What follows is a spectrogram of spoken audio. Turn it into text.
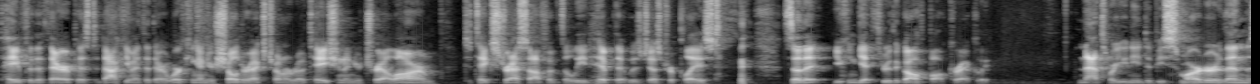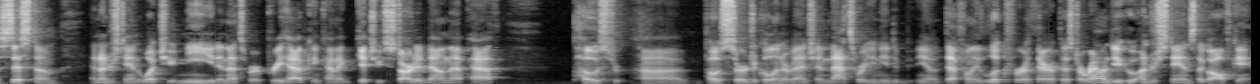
pay for the therapist to document that they're working on your shoulder external rotation and your trail arm to take stress off of the lead hip that was just replaced so that you can get through the golf ball correctly and that's where you need to be smarter than the system and understand what you need. And that's where prehab can kind of get you started down that path. post uh, post surgical intervention, that's where you need to you know definitely look for a therapist around you who understands the golf game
